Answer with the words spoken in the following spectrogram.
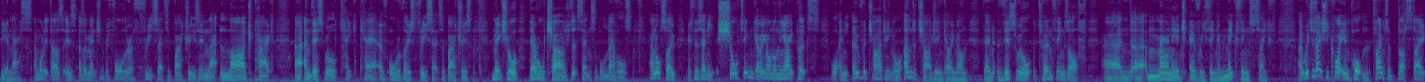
BMS. And what it does is, as I mentioned before, there are three sets of batteries in that large pack, uh, and this will take care of all of those three sets of batteries, make sure they're all charged at sensible levels, and also if there's any shorting going on on the outputs, or any overcharging or undercharging going on, then this will turn things off and uh, manage everything and make things safe, uh, which is actually quite important. Time to bust out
